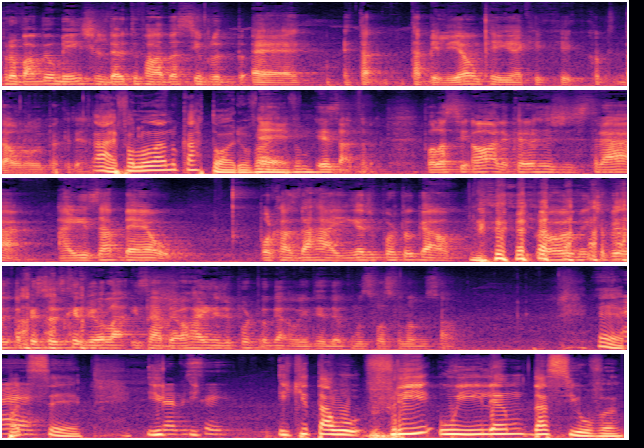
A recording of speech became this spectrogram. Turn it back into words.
provavelmente ele deve ter falado assim pro. É, é ta- tabelião? Quem é que, que dá o nome pra criança? Ah, falou lá no cartório, vai. É, vamos- exatamente. Falou assim: olha, eu quero registrar a Isabel, por causa da rainha de Portugal. E provavelmente a pe- a pessoa escreveu lá Isabel, rainha de Portugal, entendeu? Como se fosse o nome só. É, É. pode ser. E, Deve e, ser. e que tal o Free William da Silva?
